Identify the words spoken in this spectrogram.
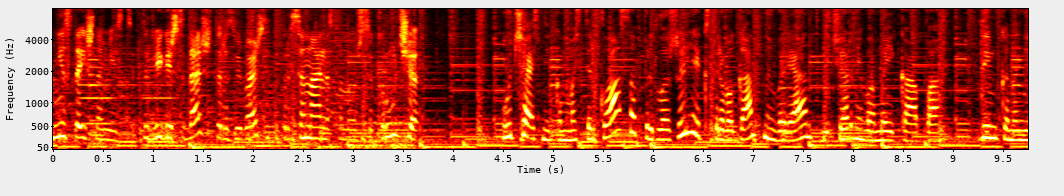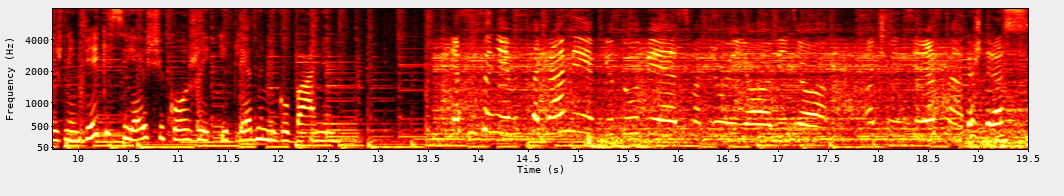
не стоишь на месте. Ты двигаешься дальше, ты развиваешься, ты профессионально становишься круче. Участникам мастер-класса предложили экстравагантный вариант вечернего мейкапа. Дымка на нижнем веке с сияющей кожей и бледными губами. Я слежу за ней в Инстаграме, в Ютубе, смотрю ее видео. Очень интересно. Каждый раз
